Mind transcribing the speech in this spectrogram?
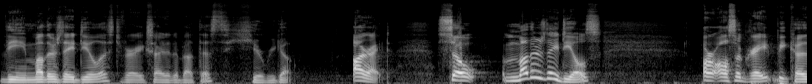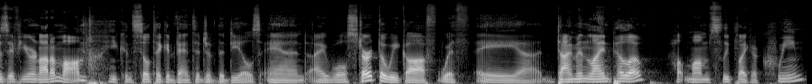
The Mother's Day deal list. Very excited about this. Here we go. All right. So Mother's Day deals are also great because if you're not a mom, you can still take advantage of the deals. And I will start the week off with a uh, diamond line pillow. Help mom sleep like a queen.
